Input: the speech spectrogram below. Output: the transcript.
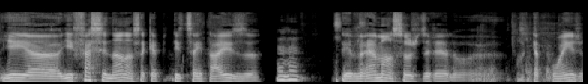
Il est, euh, il est, fascinant dans sa capacité de synthèse. Mm-hmm. C'est vraiment ça, je dirais, là, en quatre points. Je,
